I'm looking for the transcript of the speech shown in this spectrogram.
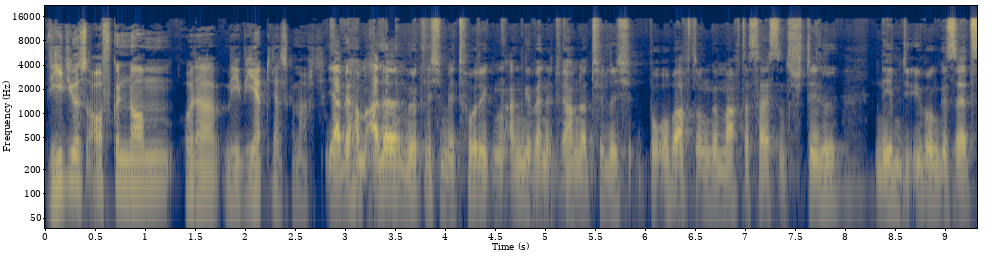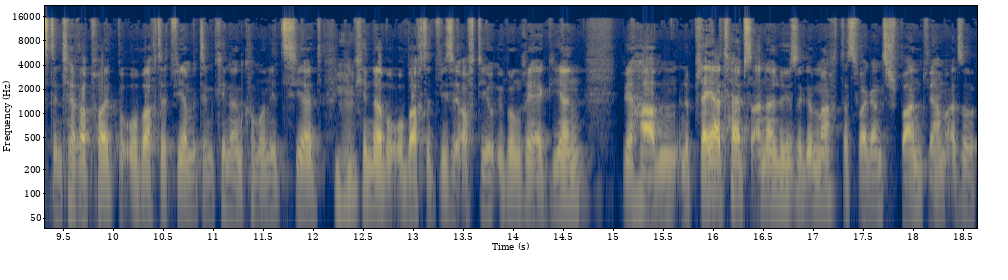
Videos aufgenommen oder wie, wie habt ihr das gemacht? Ja, wir haben alle möglichen Methodiken angewendet. Wir haben natürlich Beobachtungen gemacht, das heißt uns still neben die Übung gesetzt, den Therapeut beobachtet, wie er mit den Kindern kommuniziert, mhm. die Kinder beobachtet, wie sie auf die Übung reagieren. Wir haben eine Player-Types-Analyse gemacht, das war ganz spannend. Wir haben also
